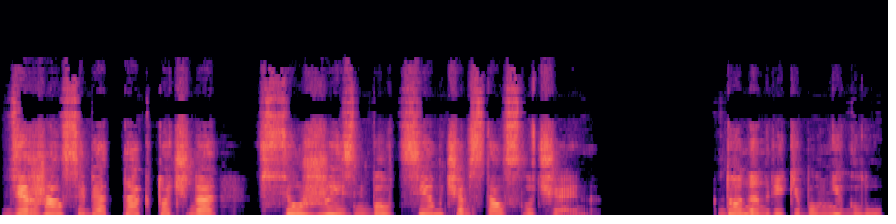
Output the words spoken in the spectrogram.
держал себя так, точно всю жизнь был тем, чем стал случайно. Дон Энрике был не глуп,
